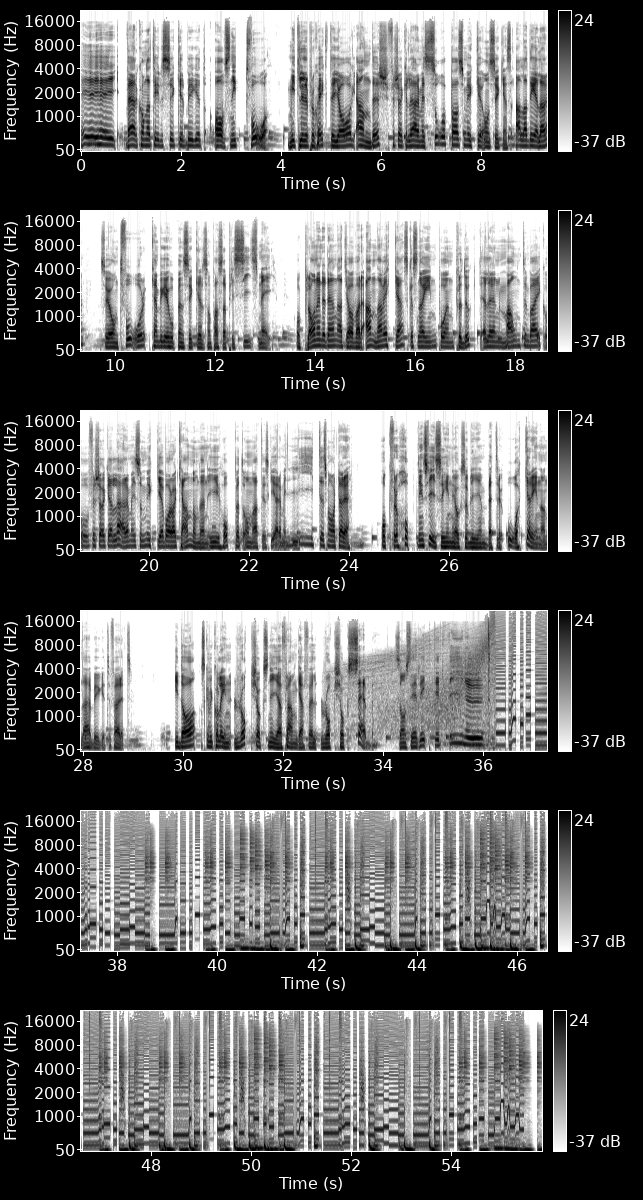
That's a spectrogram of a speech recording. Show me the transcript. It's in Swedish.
Hej, hej, hej! Välkomna till Cykelbygget avsnitt 2. Mitt lilla projekt där jag, Anders, försöker lära mig så pass mycket om cykelns alla delar så jag om två år kan bygga ihop en cykel som passar precis mig. Och planen är den att jag varannan vecka ska snöa in på en produkt eller en mountainbike och försöka lära mig så mycket jag bara kan om den i hoppet om att det ska göra mig lite smartare. Och förhoppningsvis så hinner jag också bli en bättre åkare innan det här bygget är färdigt. Idag ska vi kolla in RockShox nya framgaffel RockShox Seb som ser riktigt fin ut.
